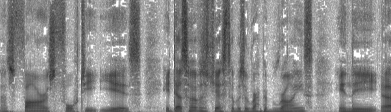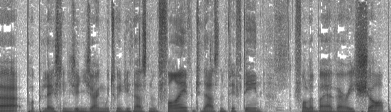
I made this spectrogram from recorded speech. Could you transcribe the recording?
as far as 40 years. It does, however, suggest there was a rapid rise in the uh, population in Xinjiang between 2005 and 2015, followed by a very sharp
